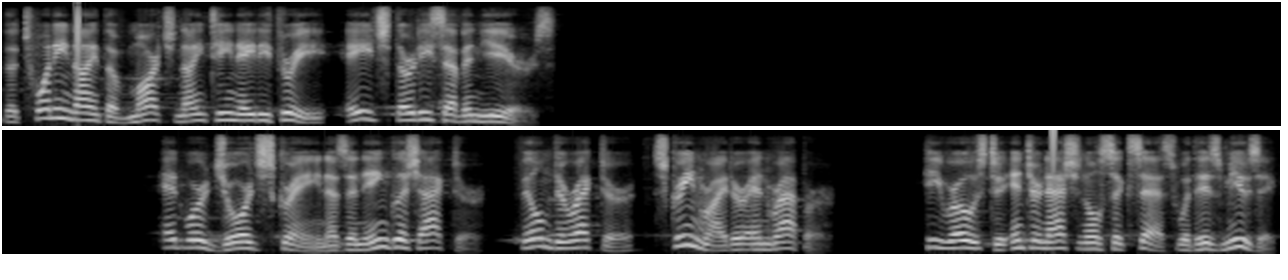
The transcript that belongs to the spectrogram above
the 29th of March 1983, age 37 years. Edward George Skrein is an English actor, film director, screenwriter and rapper. He rose to international success with his music,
